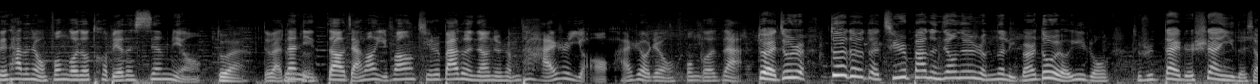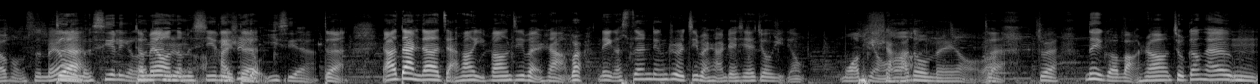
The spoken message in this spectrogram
所以他的那种风格就特别的鲜明，对对吧？但你到甲方乙方，其实巴顿将军什么，他还是有，还是有这种风格在。对，就是对对对，其实巴顿将军什么的里边都有一种就是带着善意的小讽刺，没有那么犀利了，就没有那么犀利，还是有一些。对，然后但是你到甲方乙方，基本上不是那个私人定制，基本上这些就已经。磨平了，啥都没有了。对对，那个网上就刚才嗯，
